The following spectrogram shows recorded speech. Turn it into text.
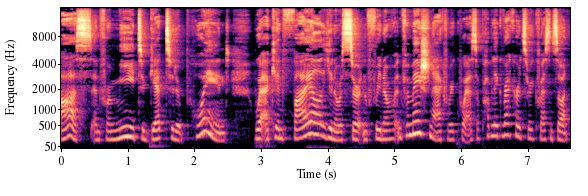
us and for me to get to the point where i can file you know a certain freedom of information act request or public records request and so on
